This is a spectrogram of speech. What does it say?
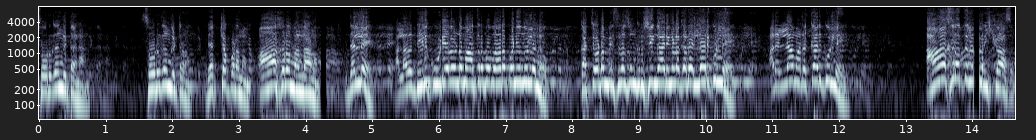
സ്വർഗം കിട്ടാനാണ് സ്വർഗം കിട്ടണം രക്ഷപ്പെടണം ആഹ്റം നന്നാണം ഇതല്ലേ? അല്ലാതെ ഇതിൽ കൂടിയതുകൊണ്ട് മാത്രം ഇപ്പൊ വേറെ പണിയൊന്നുമില്ലല്ലോ. കച്ചവടം ബിസിനസ്സും കൃഷിയും കാര്യങ്ങളൊക്കെ അത് എല്ലാവർക്കും ഇല്ലേ അതെല്ലാം മതക്കാർക്കും ഇല്ലേ ആഹ്റത്തിലുള്ള വിശ്വാസം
